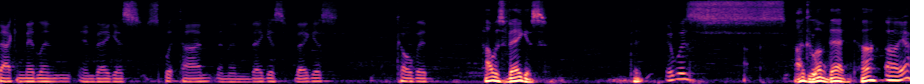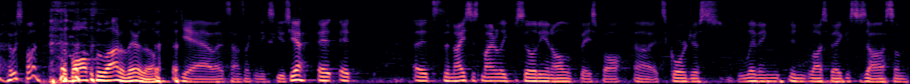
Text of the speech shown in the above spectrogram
back in Midland, in Vegas, split time, and then Vegas, Vegas, COVID. How was Vegas? That, It was. I'd cool. love that, huh? Uh, yeah, it was fun. The ball flew out of there though. yeah, that sounds like an excuse. Yeah, it it it's the nicest minor league facility in all of baseball. Uh, it's gorgeous. Living in Las Vegas is awesome.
